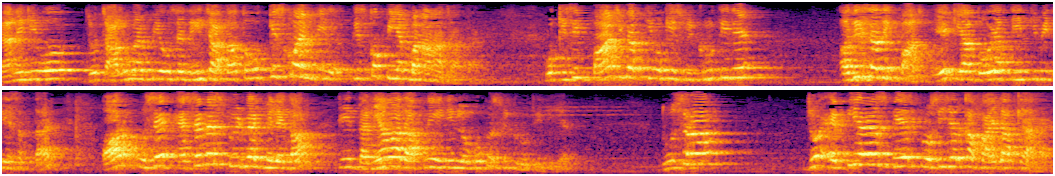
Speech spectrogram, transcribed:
यानी कि वो जो चालू एमपी है उसे नहीं चाहता तो वो किसको एमपी किसको पीएम बनाना चाहता है? वो किसी पाँच व्यक्तियों की स्वीकृति दे, अधिक से अधिक पाँच, एक या दो या तीन की भी दे सकता है, और उसे एसएमएस फीडबैक मिलेगा कि धन्यवाद, आपने इन लोगों को स्वीकृति दूसरा, जो एपियरेंस बेस्ड प्रोसीजर का फ़ायदा क्या है?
